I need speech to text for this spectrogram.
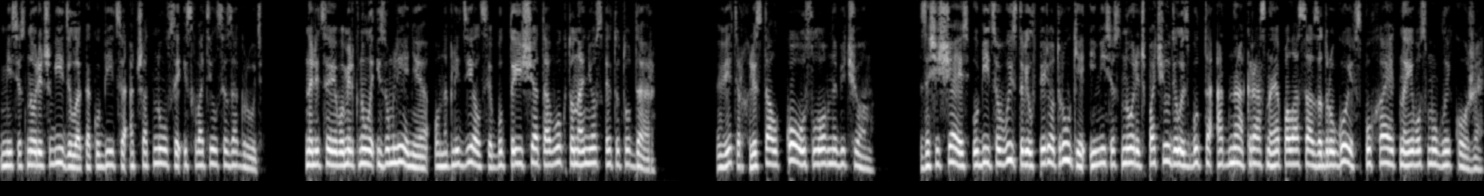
Миссис Норридж видела, как убийца отшатнулся и схватился за грудь. На лице его мелькнуло изумление, он огляделся, будто ища того, кто нанес этот удар. Ветер хлестал Коу словно бичом. Защищаясь, убийца выставил вперед руки, и миссис Норридж почудилась, будто одна красная полоса за другой вспухает на его смуглой коже.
